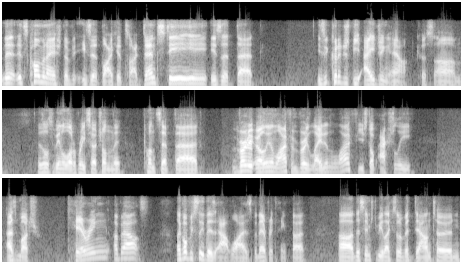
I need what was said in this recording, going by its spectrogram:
It's combination of is it like its identity? Is it that is it could it just be aging out? Because um, there's also been a lot of research on the concept that very early in life and very late in life, you stop actually as much caring about. Like obviously there's outliers with everything, but uh, there seems to be like sort of a downturn.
